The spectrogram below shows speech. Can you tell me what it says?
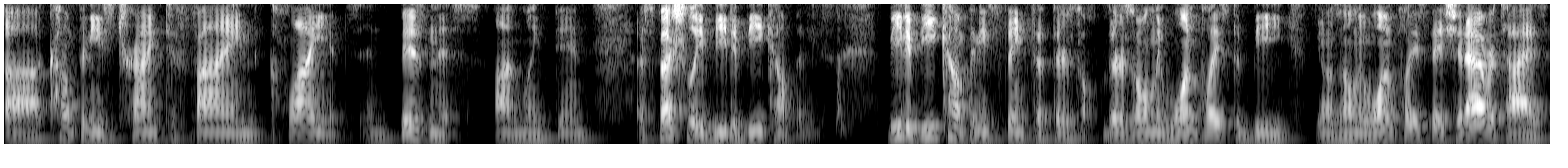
uh, companies trying to find clients and business on LinkedIn, especially B2B companies. B2B companies think that there's there's only one place to be, you know, there's only one place they should advertise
